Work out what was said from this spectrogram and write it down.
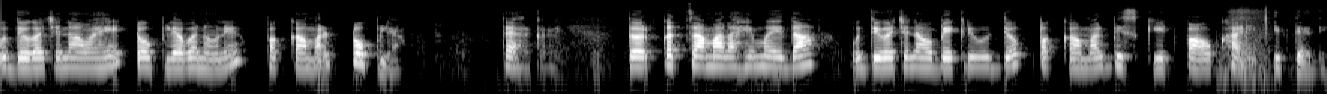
उद्योगाचे नाव आहे टोपल्या बनवणे पक्का माल टोपल्या तयार करणे. तर कच्चा माल आहे मैदा उद्योगाचे नाव बेकरी उद्योग पक्का माल बिस्किट पाव खारी इत्यादी.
